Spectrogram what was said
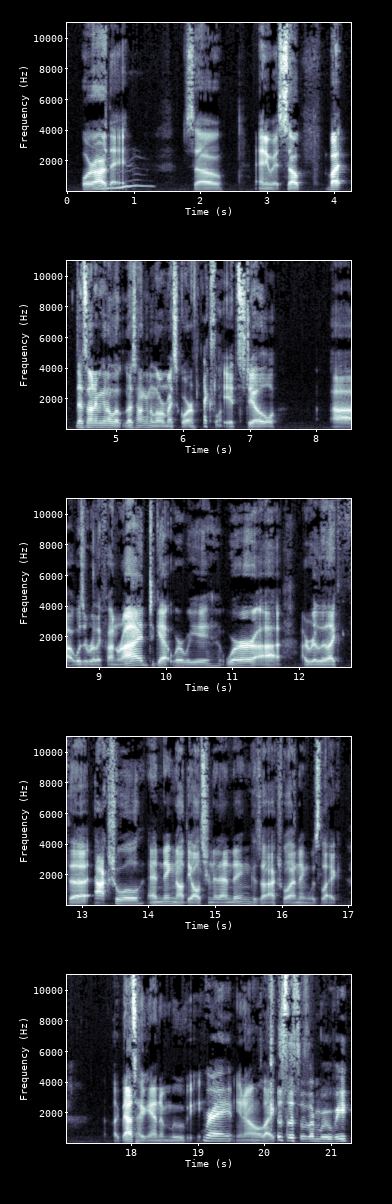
or are they? Mm. So, anyways, so but that's not even gonna that's not gonna lower my score. Excellent. It still Uh, was a really fun ride to get where we were. Uh, I really liked the actual ending, not the alternate ending, because the actual ending was like, like that's how you end a movie, Right. you know? Like, this is a movie.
